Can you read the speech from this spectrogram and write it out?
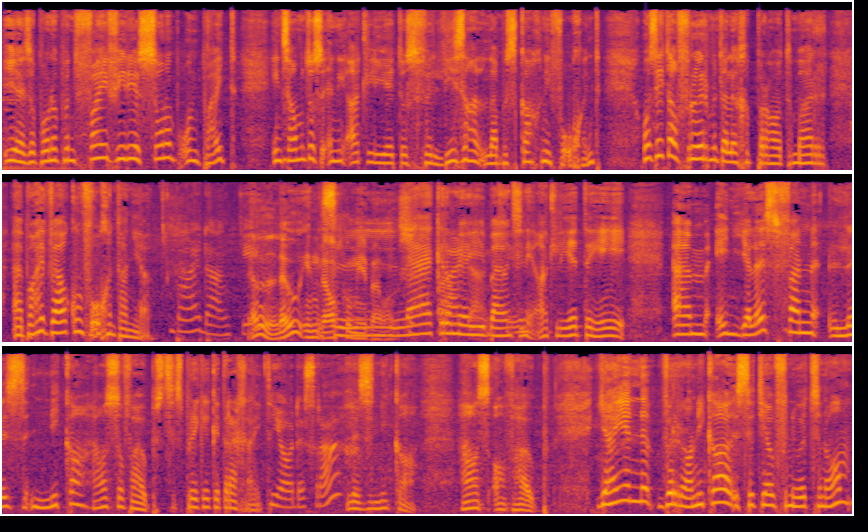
Ja, so op 1.5 hierdie is son op ontbyt en saam met ons in die ateljee het ons vir Lisa Labeskagni vanoggend. Ons het al vroeër met hulle gepraat, maar uh, baie welkom vanoggend aan jou. Baie dankie. Hallo en welkom hier by ons. Lekker om jou hier by ons in die ateljee te hê. Ehm um, en julle is van Lisnika House of Hope. Spreek ek dit reg uit? Ja, dis reg. Lisnika House of Hope. Jy en Veronica, is dit jou vernoot se naam?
